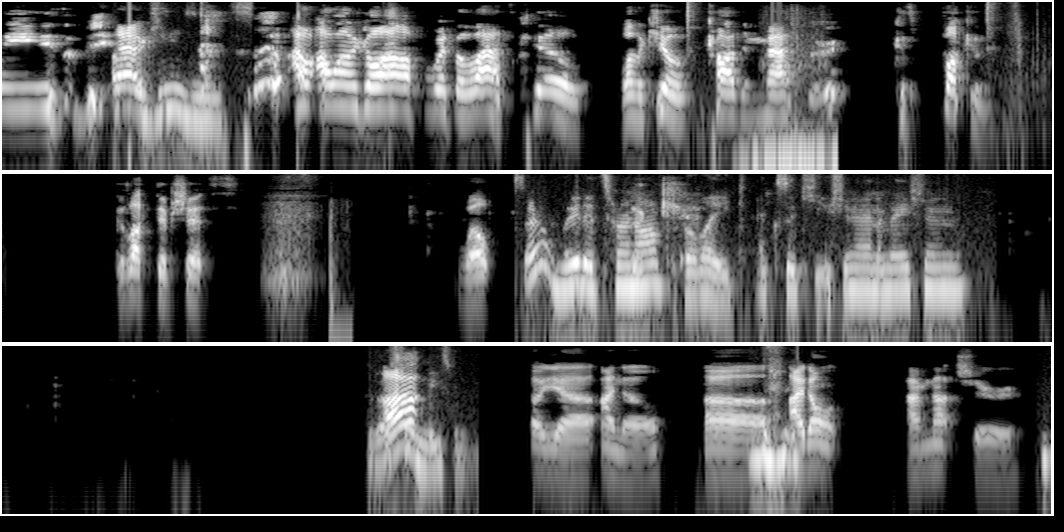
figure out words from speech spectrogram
Please Skinny's Oh Jesus! I, I want to go off with the last kill. Want to kill Cotton Master? Cause fuck him. Good luck, dipshits. Well, Is there a way to turn The off the like execution animation? Ah! me oh yeah, I know. Uh, I don't. I'm not sure.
